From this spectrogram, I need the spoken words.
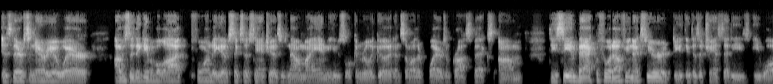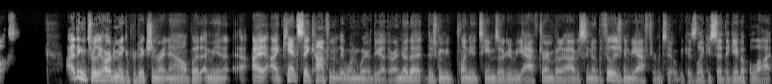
is there a scenario where obviously they gave up a lot for him? They gave up Sixto Sanchez, who's now in Miami. He was looking really good, and some other players and prospects. Um, do you see him back with Philadelphia next year, or do you think there's a chance that he's he walks? I think it's really hard to make a prediction right now, but I mean, I, I can't say confidently one way or the other. I know that there's going to be plenty of teams that are going to be after him, but I obviously know the Phillies are going to be after him too, because like you said, they gave up a lot.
